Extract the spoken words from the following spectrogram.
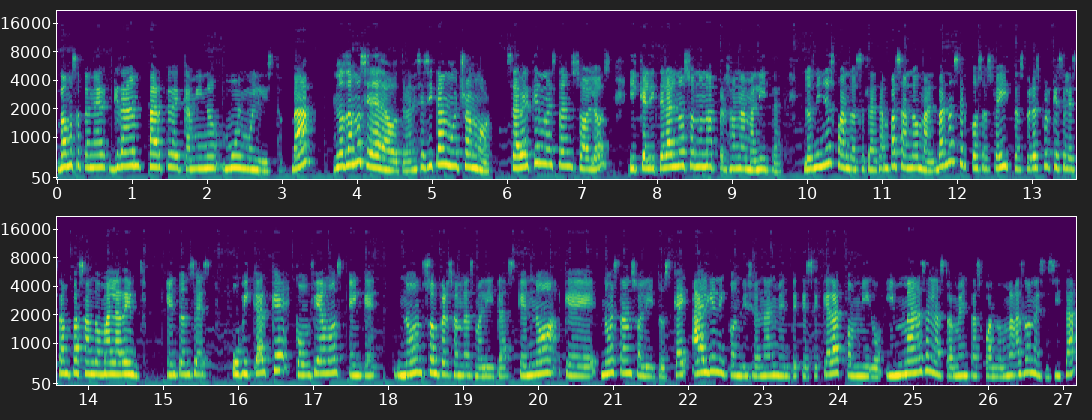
vamos a tener gran parte del camino muy, muy listo, ¿va? Nos damos idea de la otra. Necesitan mucho amor saber que no están solos y que literal no son una persona malita. Los niños cuando se les están pasando mal van a hacer cosas feitas, pero es porque se le están pasando mal adentro. Entonces, ubicar que confiamos en que no son personas malitas, que no, que no están solitos, que hay alguien incondicionalmente que se queda conmigo y más en las tormentas cuando más lo necesita,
